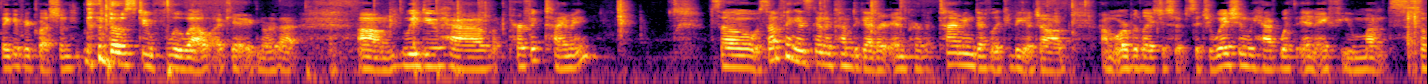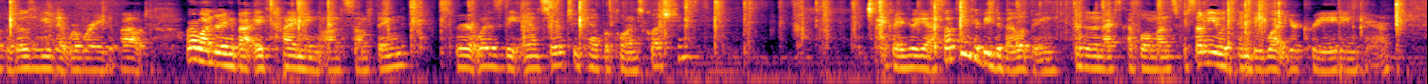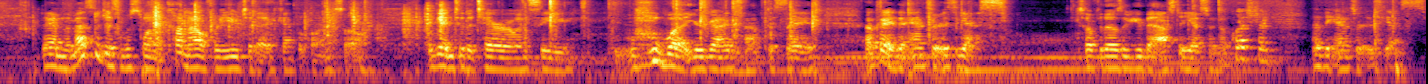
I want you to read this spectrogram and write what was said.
think of your question. Those two flew out. I can't ignore that. Um, we do have perfect timing. So something is going to come together in perfect timing. Definitely could be a job um, or relationship situation we have within a few months. So for those of you that were worried about or wondering about a timing on something, Spirit, what is the answer to Capricorn's question? Okay, so yeah, something could be developing for the next couple of months. For some of you, it's going to be what you're creating here. Damn, the messages just want to come out for you today, Capricorn. So we'll get into the tarot and see what your guides have to say. Okay, the answer is yes. So for those of you that asked a yes or no question, the answer is yes.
